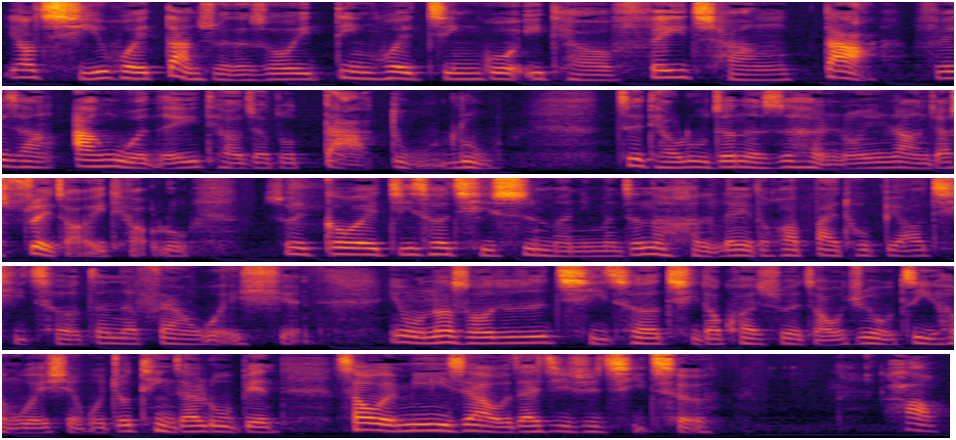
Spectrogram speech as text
要骑回淡水的时候，一定会经过一条非常大、非常安稳的一条叫做大渡路。这条路真的是很容易让人家睡着一条路，所以各位机车骑士们，你们真的很累的话，拜托不要骑车，真的非常危险。因为我那时候就是骑车骑到快睡着，我觉得我自己很危险，我就停在路边稍微眯一下，我再继续骑车。好，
